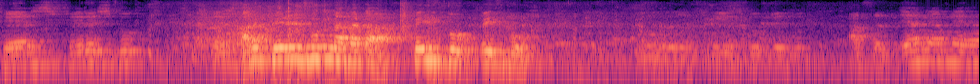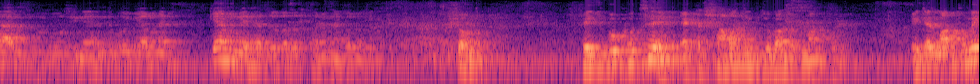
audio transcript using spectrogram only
ফেস ফেসবুক আরে ফেসবুক না বেটা ফেসবুক ফেসবুক। আচ্ছা এখানে আপনি হ্যাঁ বুঝি না এখানে বইবি আপনি কেমনে হ্যাঁ যোগাযোগ করেন না শোন ফেসবুক হচ্ছে একটা সামাজিক যোগাযোগ মাধ্যম। এটার মাধ্যমে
